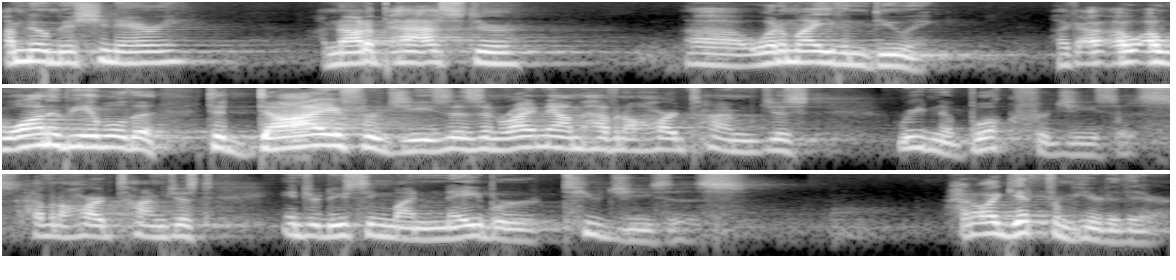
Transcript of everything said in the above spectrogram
I'm no missionary, I'm not a pastor uh, what am I even doing? Like, I, I want to be able to, to die for Jesus, and right now I'm having a hard time just reading a book for Jesus, having a hard time just introducing my neighbor to Jesus. How do I get from here to there?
